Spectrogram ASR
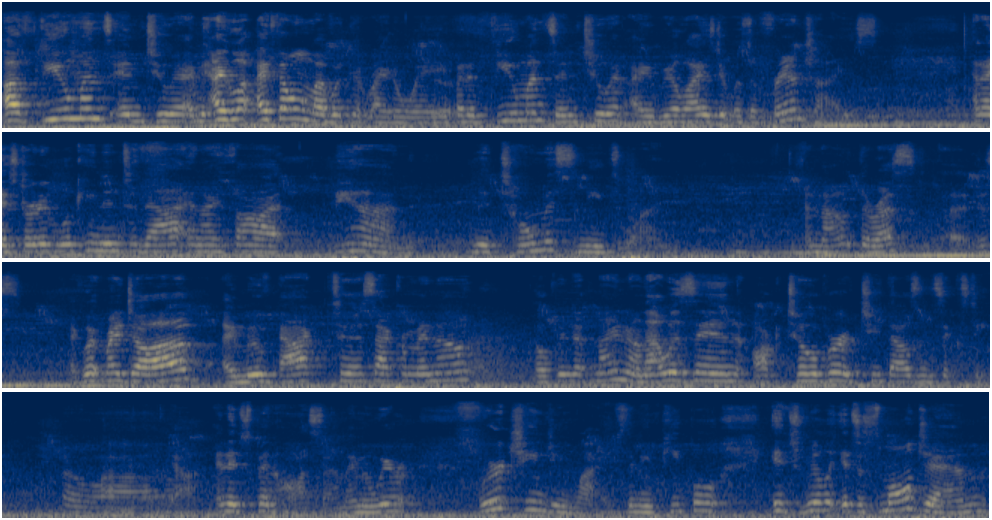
A few months into it, I mean, I, lo- I fell in love with it right away. Yeah. But a few months into it, I realized it was a franchise, and I started looking into that, and I thought, man, Natomas needs one. And now the rest, uh, just I quit my job. I moved back to Sacramento, opened up Nine Round. That was in October of 2016. Oh wow. Yeah, and it's been awesome. I mean, we're we're changing lives. I mean, people. It's really it's a small gym.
